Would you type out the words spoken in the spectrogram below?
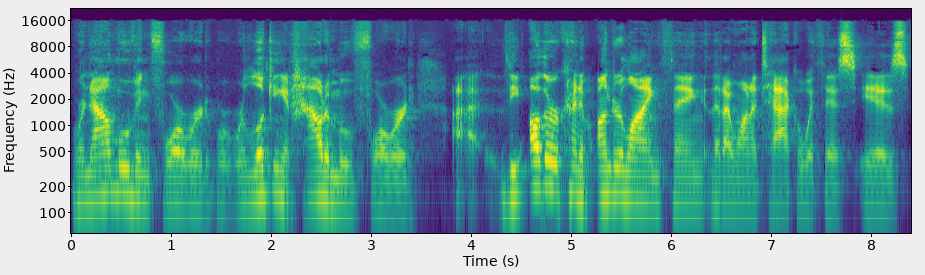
we're now moving forward. We're, we're looking at how to move forward the other kind of underlying thing that I want to tackle with this is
